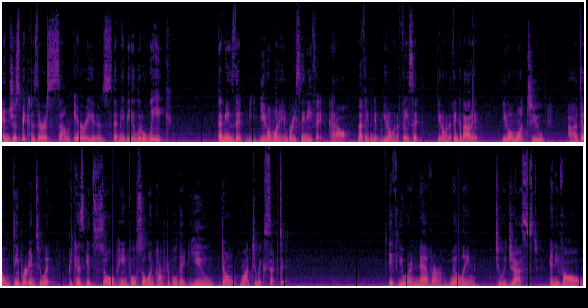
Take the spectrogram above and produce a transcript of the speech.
And just because there are some areas that may be a little weak, that means that you don't want to embrace anything at all, nothing new. You don't want to face it, you don't want to think about it, you don't want to uh, delve deeper into it because it's so painful, so uncomfortable that you don't want to accept it if you are never willing to adjust and evolve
